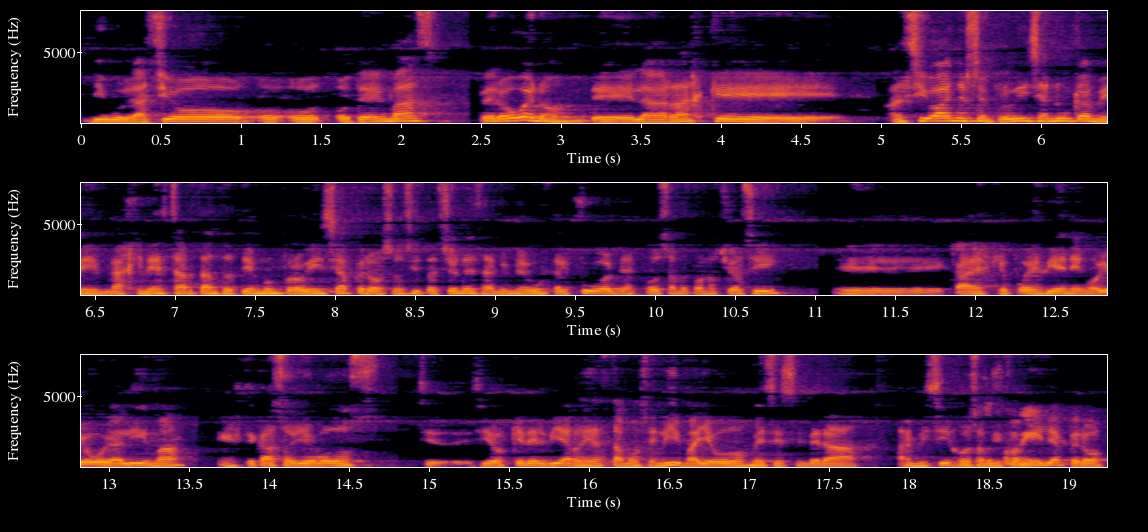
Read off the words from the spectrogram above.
divulgación o, o, tener más. Pero bueno, eh, la verdad es que han sido años en provincia, nunca me imaginé estar tanto tiempo en provincia, pero son situaciones, a mí me gusta el fútbol, mi esposa me conoció así, eh, cada vez que pues vienen o yo voy a Lima, en este caso llevo dos, si, Dios quiere el viernes ya estamos en Lima, llevo dos meses sin ver a, mis hijos, a mi familia, pero,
